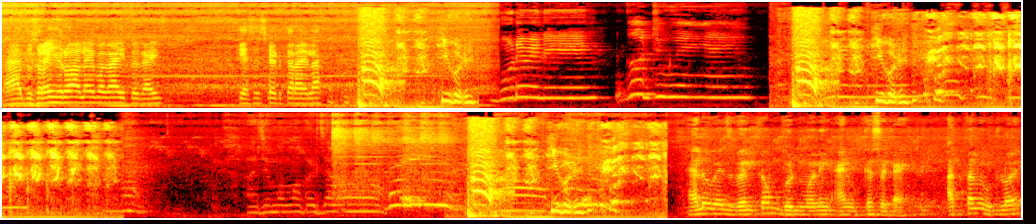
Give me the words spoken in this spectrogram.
हा दुसरा हिरो आलाय बघा इथं गाईस केस सेट करायला. Good evening good evening hello guys welcome good morning and कसं काय? आत्ता मी उठलो आहे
